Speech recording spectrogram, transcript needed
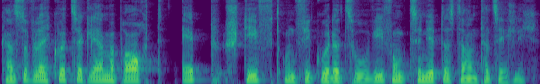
Kannst du vielleicht kurz erklären, man braucht App, Stift und Figur dazu. Wie funktioniert das dann tatsächlich?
